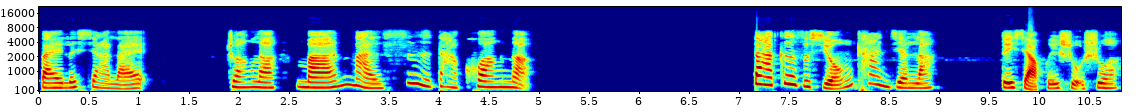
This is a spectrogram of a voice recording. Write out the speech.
掰了下来，装了满满四大筐呢。大个子熊看见了，对小灰鼠说：“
